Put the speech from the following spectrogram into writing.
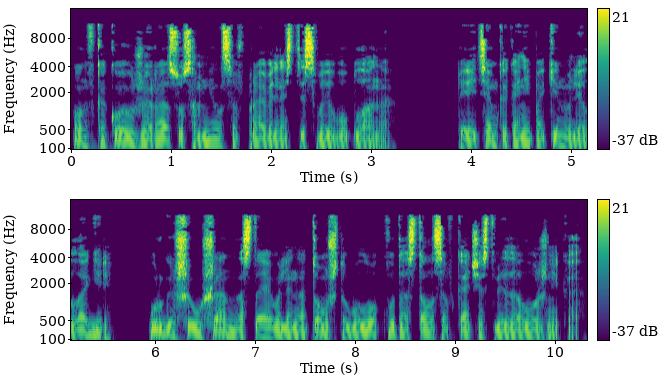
Он в какой уже раз усомнился в правильности своего плана. Перед тем, как они покинули лагерь, Ургаш и Ушан настаивали на том, чтобы Локвуд остался в качестве заложника.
